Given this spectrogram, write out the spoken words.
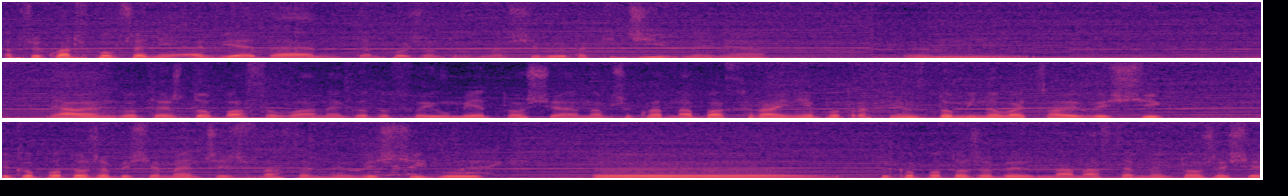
Na przykład w poprzedniej F1 ten poziom trudności był taki dziwny, nie? Ym, miałem go też dopasowanego do swojej umiejętności, a na przykład na Bahrajnie potrafiłem zdominować cały wyścig, tylko po to, żeby się męczyć w następnym wyścigu, yy, tylko po to, żeby na następnym torze się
